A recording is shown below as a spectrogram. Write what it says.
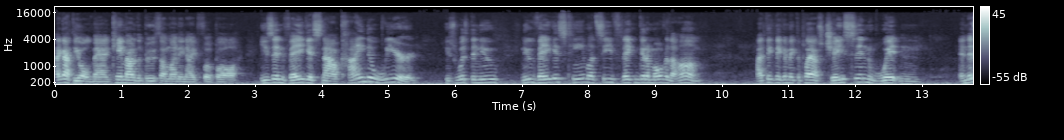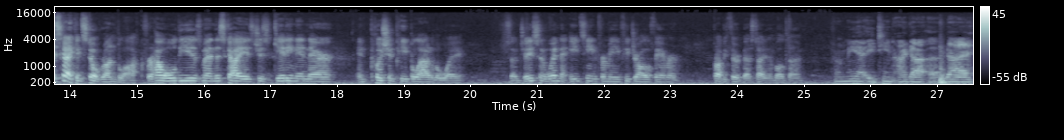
I got the old man. Came out of the booth on Monday Night Football. He's in Vegas now. Kind of weird. He's with the new new Vegas team. Let's see if they can get him over the hump. I think they can make the playoffs. Jason Witten. And this guy can still run block. For how old he is, man, this guy is just getting in there and pushing people out of the way. So Jason Witten at 18 for me, future Hall of Famer. Probably third best tight end of all time. For me at 18, I got a guy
